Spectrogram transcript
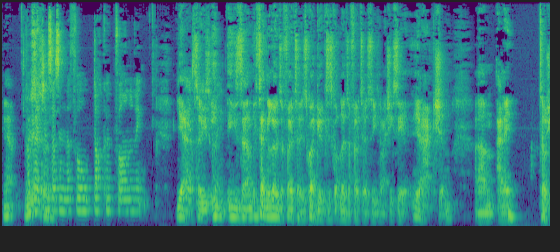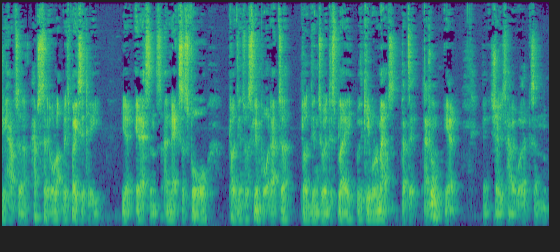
yeah, Convergence as in the full Docker phone and it. yeah. So on he, he's um, he's taken loads of photos. It's quite good because it's got loads of photos, so you can actually see it in action, um, and it tells you how to how to set it all up. But it's basically, you know, in essence, a Nexus 4 plugged into a slim port adapter, plugged into a display with a keyboard and mouse. That's it. And, Cool. You know, it shows how it works, and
